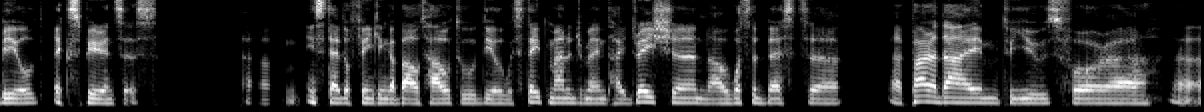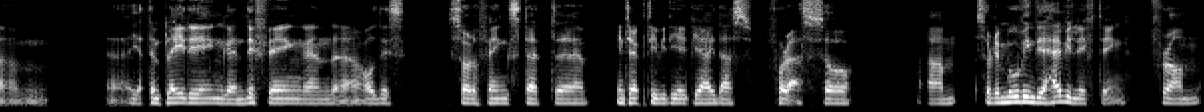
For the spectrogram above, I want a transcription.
build experiences uh, instead of thinking about how to deal with state management, hydration, uh, what's the best uh, uh paradigm to use for uh, um, uh, yeah, templating and diffing and all these sort of things that Interactivity API does for us. So, um, so removing the heavy lifting from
